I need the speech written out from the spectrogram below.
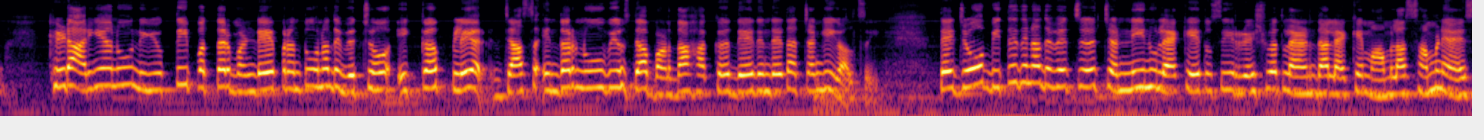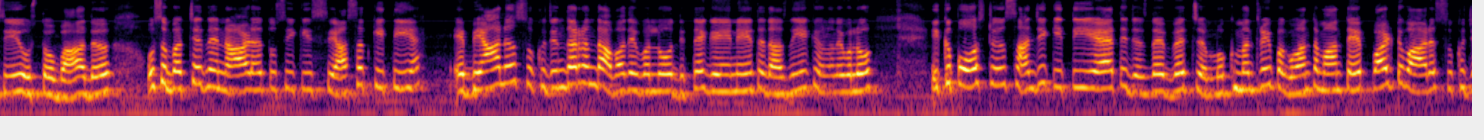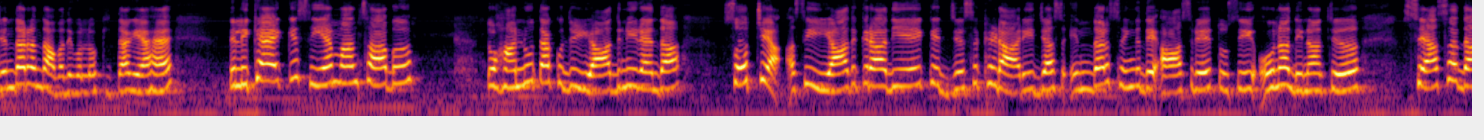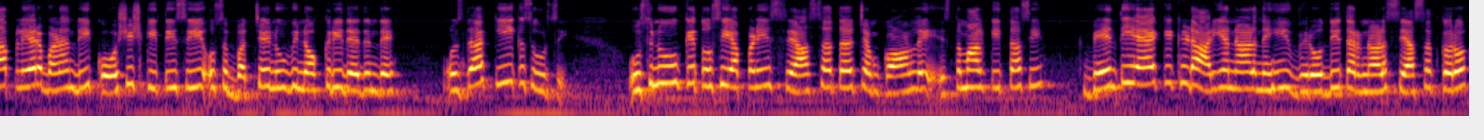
ਖਿਡਾਰੀਆਂ ਨੂੰ ਨਿਯੁਕਤੀ ਪੱਤਰ ਵੰਡੇ, ਪਰੰਤੂ ਉਹਨਾਂ ਦੇ ਵਿੱਚੋਂ ਇੱਕ ਪਲੇਅਰ ਜਸ ਇੰਦਰ ਨੂੰ ਵੀ ਉਸਦਾ ਬਣਦਾ ਹੱਕ ਦੇ ਦਿੰਦੇ ਤਾਂ ਚੰਗੀ ਗੱਲ ਸੀ। ਤੇ ਜੋ ਬੀਤੇ ਦਿਨਾਂ ਦੇ ਵਿੱਚ ਚੰਨੀ ਨੂੰ ਲੈ ਕੇ ਤੁਸੀਂ ਰਿਸ਼ਵਤ ਲੈਣ ਦਾ ਲੈ ਕੇ ਮਾਮਲਾ ਸਾਹਮਣੇ ਆਇਆ ਸੀ, ਉਸ ਤੋਂ ਬਾਅਦ ਉਸ ਬੱਚੇ ਦੇ ਨਾਲ ਤੁਸੀਂ ਕੀ ਸਿਆਸਤ ਕੀਤੀ ਹੈ? ਇਹ ਬਿਆਨ ਸੁਖਜਿੰਦਰ ਰੰਧਾਵਾ ਦੇ ਵੱਲੋਂ ਦਿੱਤੇ ਗਏ ਨੇ ਤੇ ਦੱਸ ਦਈਏ ਕਿ ਉਹਨਾਂ ਦੇ ਵੱਲੋਂ ਇੱਕ ਪੋਸਟ ਸਾਂਝੀ ਕੀਤੀ ਹੈ ਤੇ ਜਿਸ ਦੇ ਵਿੱਚ ਮੁੱਖ ਮੰਤਰੀ ਭਗਵੰਤ ਮਾਨ ਤੇ ਪਲਟਵਾਰ ਸੁਖਜਿੰਦਰ ਰੰਧਾਵਾ ਦੇ ਵੱਲੋਂ ਕੀਤਾ ਗਿਆ ਹੈ ਤੇ ਲਿਖਿਆ ਹੈ ਕਿ ਸੀਐਮ ਮਾਨ ਸਾਹਿਬ, ਤੁਹਾਨੂੰ ਤਾਂ ਕੁਝ ਯਾਦ ਨਹੀਂ ਰਹਿੰਦਾ। ਸੋਚਿਆ, ਅਸੀਂ ਯਾਦ ਕਰਾ ਦਈਏ ਕਿ ਜਿਸ ਖਿਡਾਰੀ ਜਸਇੰਦਰ ਸਿੰਘ ਦੇ ਆਸਰੇ ਤੁਸੀਂ ਉਹਨਾਂ ਦਿਨਾਂ 'ਚ ਸਿਆਸਤ ਦਾ ਪਲੇਅਰ ਬਣਨ ਦੀ ਕੋਸ਼ਿਸ਼ ਕੀਤੀ ਸੀ, ਉਸ ਬੱਚੇ ਨੂੰ ਵੀ ਨੌਕਰੀ ਦੇ ਦਿੰਦੇ। ਉਸ ਦਾ ਕੀ ਕਸੂਰ ਸੀ? ਉਸ ਨੂੰ ਕਿ ਤੁਸੀਂ ਆਪਣੀ ਸਿਆਸਤ ਚਮਕਾਉਣ ਲਈ ਇਸਤੇਮਾਲ ਕੀਤਾ ਸੀ? ਬੇਨਤੀ ਹੈ ਕਿ ਖਿਡਾਰੀਆਂ ਨਾਲ ਨਹੀਂ, ਵਿਰੋਧੀ ਧਿਰ ਨਾਲ ਸਿਆਸਤ ਕਰੋ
